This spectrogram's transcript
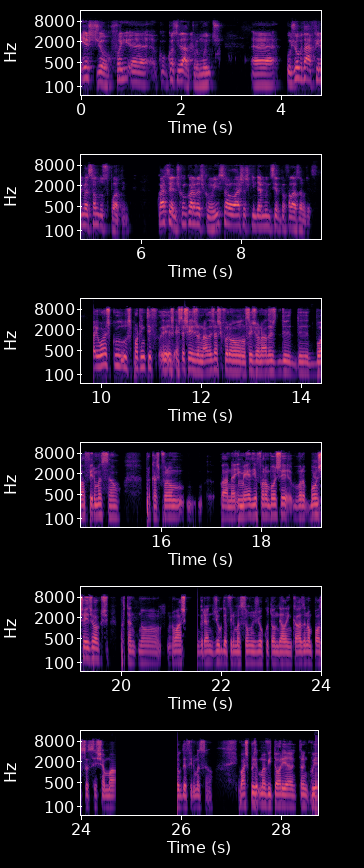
este jogo foi co- considerado por muitos ah, o jogo da afirmação do Sporting. 400, concordas com isso ou achas que ainda é muito cedo para falar sobre isso? eu acho que o Sporting teve estas seis jornadas, acho que foram seis jornadas de, de boa afirmação, porque acho que foram, pá, na, em média, foram bons, bons seis jogos. Portanto, não, não acho que um grande jogo de afirmação, um jogo com o Tondela em casa, não possa ser chamado jogo de afirmação. Eu acho que, por exemplo, uma vitória tranquila,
